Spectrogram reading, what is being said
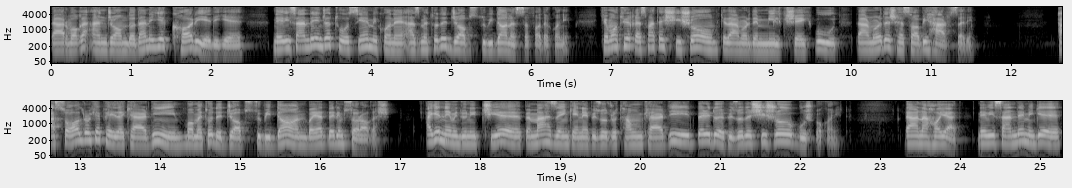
در واقع انجام دادن یک کاریه دیگه. نویسنده اینجا توصیه می‌کنه از متد جابز تو استفاده کنیم که ما توی قسمت شیشم که در مورد میلک شیک بود در موردش حسابی حرف زدیم. پس سوال رو که پیدا کردیم با متد جابز تو باید بریم سراغش. اگه نمی‌دونید چیه به محض اینکه این اپیزود رو تموم کردید برید دو اپیزود 6 رو گوش بکنید. در نهایت نویسنده میگه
